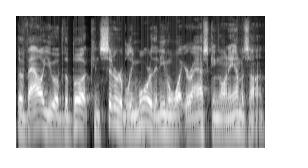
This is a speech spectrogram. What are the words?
the value of the book considerably more than even what you're asking on Amazon.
